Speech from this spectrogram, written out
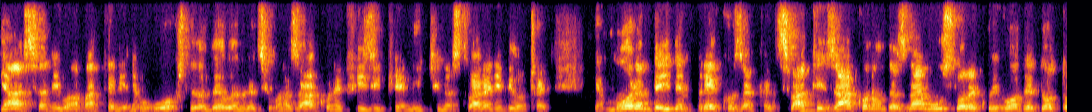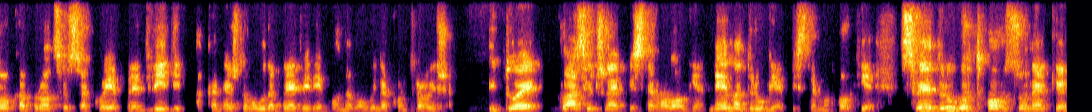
ja sa nivoa materije ne mogu uopšte da delujem recimo na zakone fizike, niti na stvaranje bilo čega. Ja moram da idem preko, za kad shvatim zakon, onda znam uslove koji vode do toka procesa koji je predvidiv. A kad nešto mogu da predvidim, onda mogu i da kontrolišem. I to je klasična epistemologija. Nema druge epistemologije. Sve drugo to su neke,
